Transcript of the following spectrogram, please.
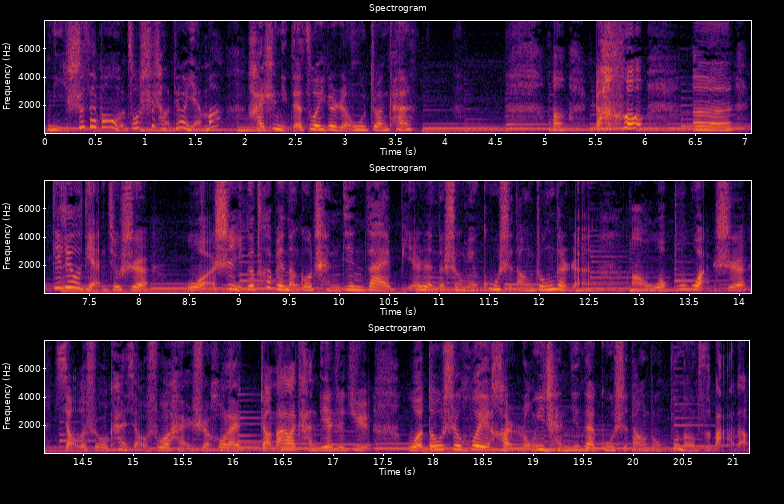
你是在帮我们做市场调研吗？还是你在做一个人物专刊？嗯，然后，嗯，第六点就是，我是一个特别能够沉浸在别人的生命故事当中的人。啊，我不管是小的时候看小说，还是后来长大了看电视剧，我都是会很容易沉浸在故事当中，不能自拔的。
